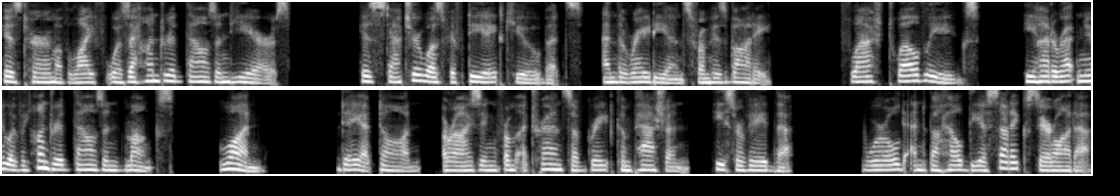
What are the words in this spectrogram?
His term of life was a hundred thousand years. His stature was 58 cubits, and the radiance from his body flashed 12 leagues. He had a retinue of a hundred thousand monks. 1. Day at dawn, arising from a trance of great compassion, he surveyed the world and beheld the ascetic Sarada.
